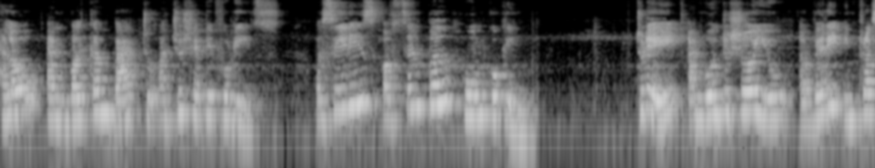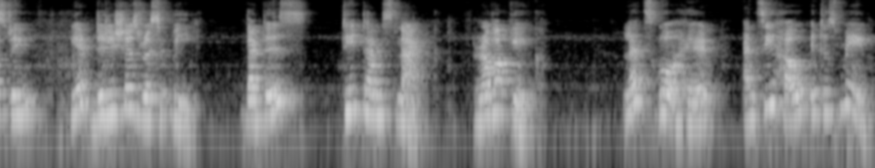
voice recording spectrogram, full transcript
Hello and welcome back to Archu Shetti Foodies, a series of simple home cooking. Today I'm going to show you a very interesting yet delicious recipe that is tea time snack, rava cake. Let's go ahead and see how it is made.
